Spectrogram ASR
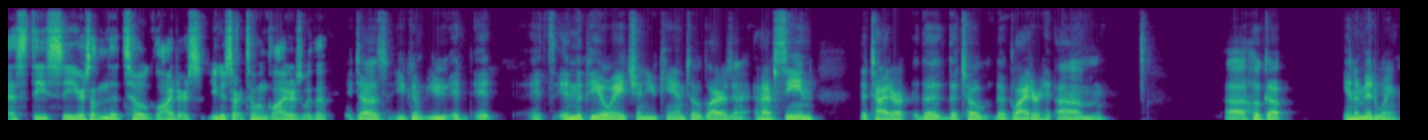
SDC or something to tow gliders. You can start towing gliders with it. It does. You can you it it it's in the POH and you can tow gliders in it. And I've seen the tighter the the tow the glider um uh hookup in a midwing.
